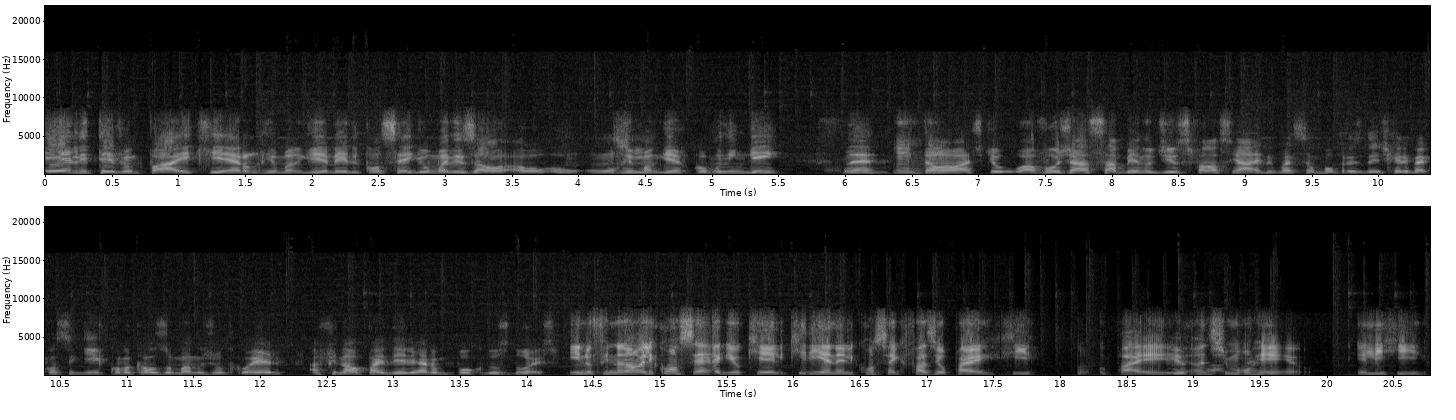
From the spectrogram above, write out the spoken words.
ele teve um pai que era um rimangueiro, ele consegue humanizar o- o- um, um rimangueiro como ninguém, né? Uhum. Então eu acho que o avô já sabendo disso, fala assim, ah, ele vai ser um bom presidente que ele vai conseguir colocar os humanos junto com ele. Afinal, o pai dele era um pouco dos dois. E no final ele consegue o que ele queria, né? Ele consegue fazer o pai rir. O pai, Exato. antes de morrer, ele ri.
